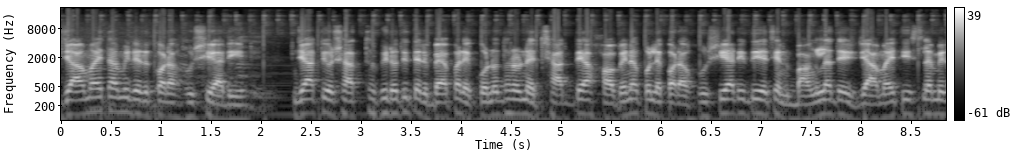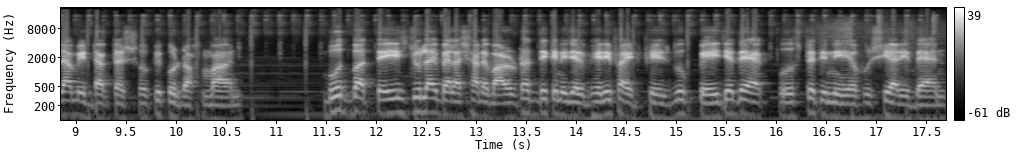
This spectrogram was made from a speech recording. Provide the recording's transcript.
জামায়াত আমিরের করা হুঁশিয়ারি। জাতীয় স্বার্থ বিরোধীদের ব্যাপারে কোনো ধরনের ছাড় দেওয়া হবে না বলে করা হুঁশিয়ারি দিয়েছেন বাংলাদেশ জামায়াত ইসলামীর আমির ডাক্তার শফিকুর রহমান। বুধবার তেইশ জুলাই বেলা সাড়ে বারোটার দিকে নিজের ভেরিফাইড ফেসবুক পেজে দেয়া এক পোস্টে তিনি এ হুঁশিয়ারি দেন।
